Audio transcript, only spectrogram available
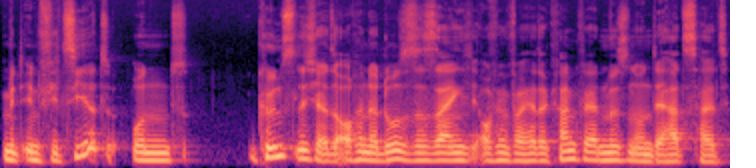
mit infiziert und künstlich, also auch in der Dosis, dass er eigentlich auf jeden Fall hätte krank werden müssen und der hat es halt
